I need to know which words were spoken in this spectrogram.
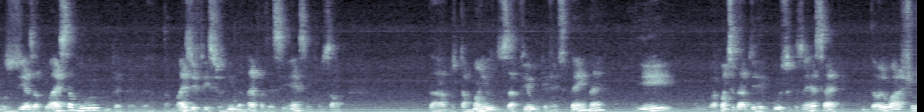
nos dias atuais está duro, está mais difícil ainda né, fazer ciência em função da, do tamanho do desafio que a gente tem, né? E a quantidade de recursos que se recebe. Então eu acho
